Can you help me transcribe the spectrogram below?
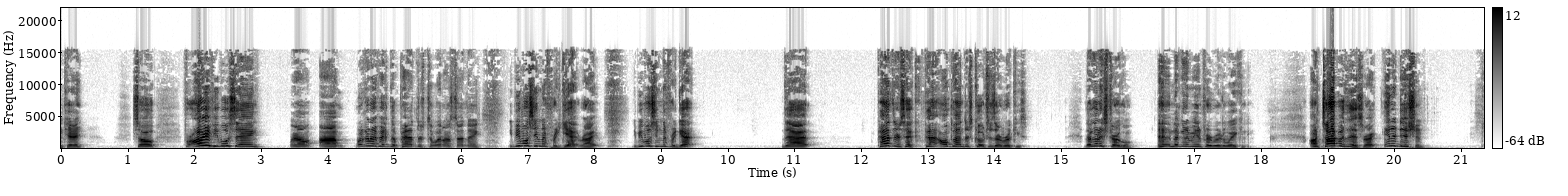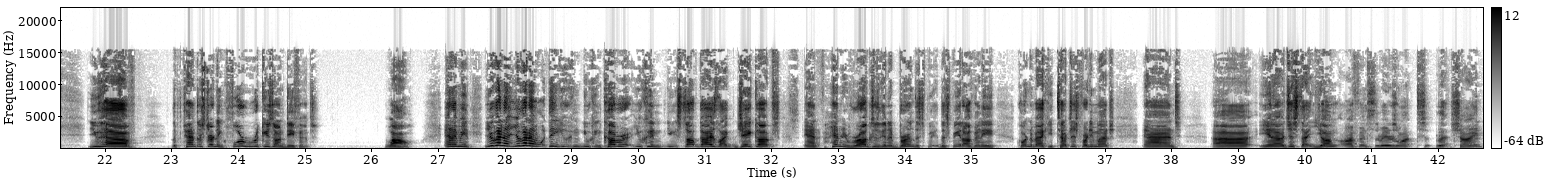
Okay? So, for all you people saying, well, um, we're going to pick the Panthers to win on Sunday, you people seem to forget, right? You people seem to forget that Panthers, all Panthers coaches are rookies. They're going to struggle. And they're going to be in for a rude awakening. On top of this, right, in addition, you have the Panthers starting four rookies on defense. Wow. And I mean, you're gonna you're gonna think you can you can cover you can you stop guys like Jacobs and Henry Ruggs who's gonna burn the spe- the speed off any cornerback he touches pretty much, and uh, you know just that young offense the Raiders want to let shine.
